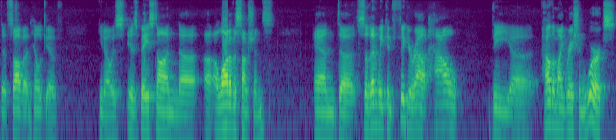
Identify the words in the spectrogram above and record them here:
that Sava and Hill give, you know, is is based on uh, a, lot of assumptions, and uh, so then we can figure out how the uh, how the migration works,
